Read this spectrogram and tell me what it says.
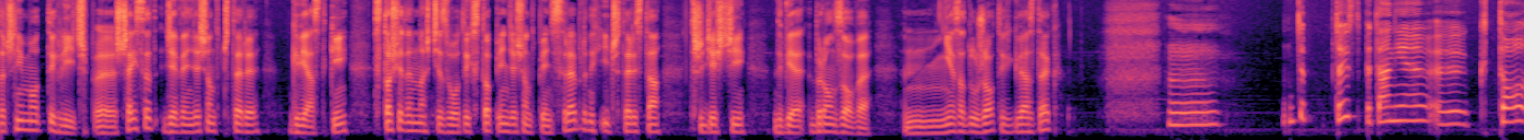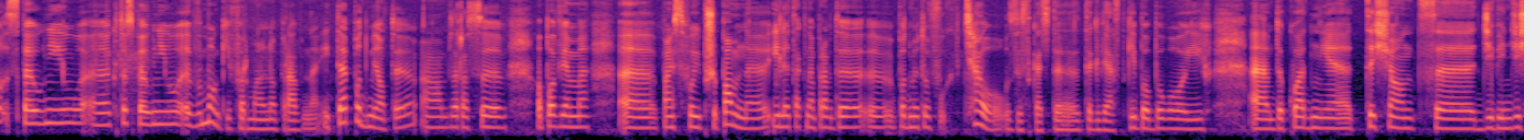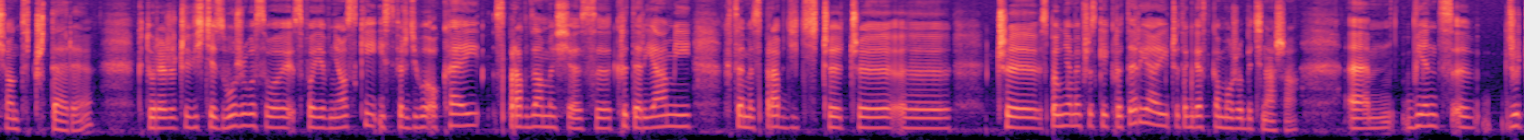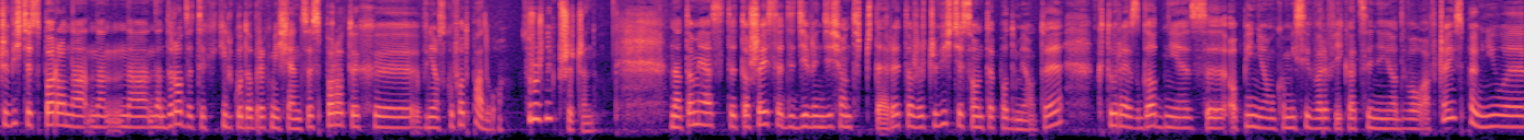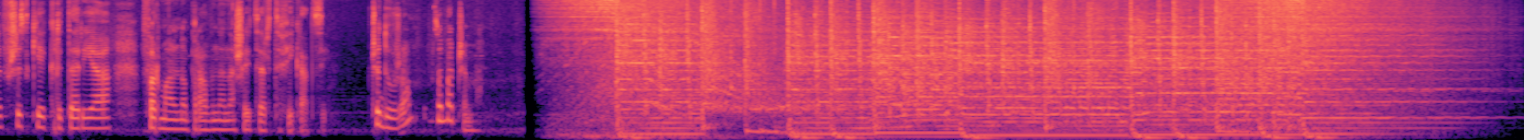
zacznijmy od tych liczb. E, 694 gwiazdki, 117 zł, 155 srebrnych i 432 brązowe. Mm, Nie za dużo tych gwiazdek? Mm, to- jest pytanie, y, kto spełnił, y, kto spełnił wymogi formalnoprawne. I te podmioty, a zaraz y, opowiem Państwu i przypomnę, ile tak naprawdę podmiotów chciało uzyskać te, te gwiazdki, bo było ich e, dokładnie 1094, które rzeczywiście złożyły swoje, swoje wnioski i stwierdziły, OK, sprawdzamy się z kryteriami, chcemy sprawdzić, czy, czy czy spełniamy wszystkie kryteria i czy ta gwiazdka może być nasza. Więc y, rzeczywiście sporo na, na, na, na drodze tych kilku dobrych miesięcy, sporo tych y, wniosków odpadło z różnych przyczyn. Natomiast to 694 to rzeczywiście są te podmioty, które zgodnie z opinią Komisji Weryfikacyjnej i Odwoławczej spełniły wszystkie kryteria formalno-prawne naszej certyfikacji. Czy dużo? Zobaczymy.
